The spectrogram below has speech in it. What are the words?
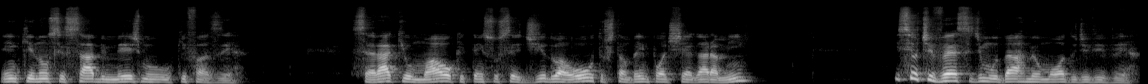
em que não se sabe mesmo o que fazer. Será que o mal que tem sucedido a outros também pode chegar a mim? E se eu tivesse de mudar meu modo de viver?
